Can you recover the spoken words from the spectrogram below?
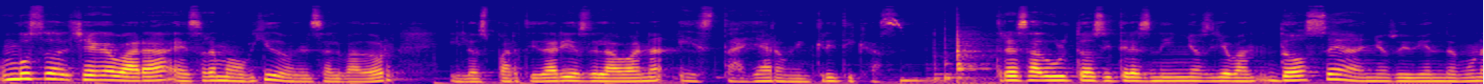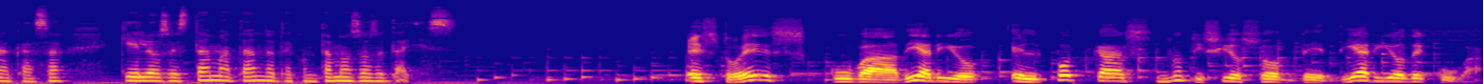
Un busto del Che Guevara es removido en El Salvador y los partidarios de La Habana estallaron en críticas. Tres adultos y tres niños llevan 12 años viviendo en una casa que los está matando. Te contamos los detalles. Esto es Cuba a Diario, el podcast noticioso de Diario de Cuba.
